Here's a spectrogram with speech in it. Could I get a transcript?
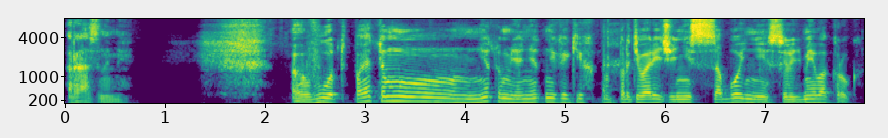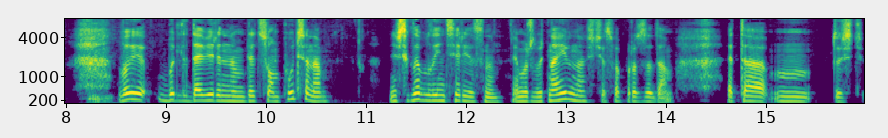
разными. Вот, поэтому нет, у меня нет никаких противоречий ни с собой, ни с людьми вокруг. Вы были доверенным лицом Путина. Мне всегда было интересно, я, может быть, наивно сейчас вопрос задам. Это, то есть,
